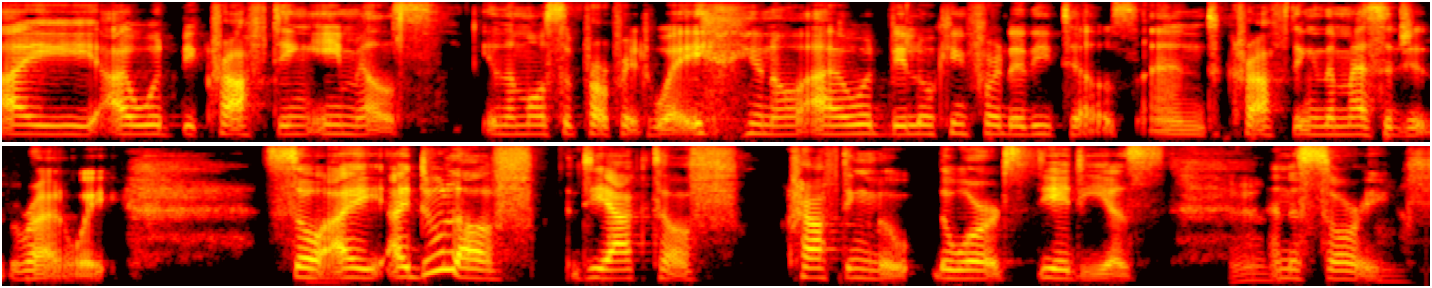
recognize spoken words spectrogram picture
I I would be crafting emails in the most appropriate way. You know, I would be looking for the details and crafting the message the right way. So I, I do love the act of crafting the, the words, the ideas, yeah. and the story. Mm.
